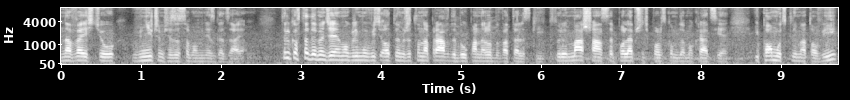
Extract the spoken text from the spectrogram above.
na wejściu w niczym się ze sobą nie zgadzają. Tylko wtedy będziemy mogli mówić o tym, że to naprawdę był panel obywatelski, który ma szansę polepszyć polską demokrację i pomóc klimatowi,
